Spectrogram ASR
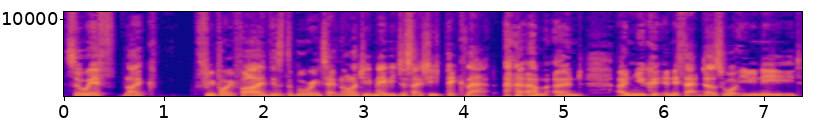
So if like 3.5 is the boring technology, maybe just actually pick that. um, and, and you could, and if that does what you need,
